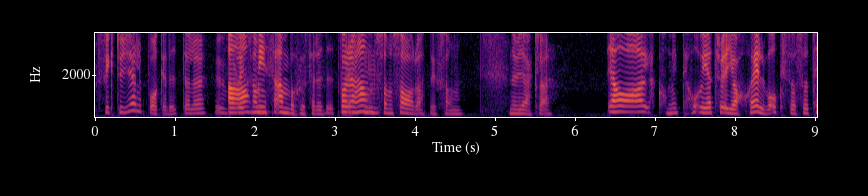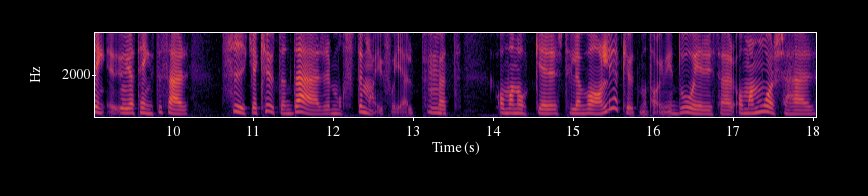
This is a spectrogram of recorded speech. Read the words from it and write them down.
Fick du hjälp att åka dit? Eller? Var ja, liksom, min sambo skjutsade dit Var det han mm. som sa att liksom, nu jäklar? Ja, jag kommer inte ihåg. Jag tror jag själv också. Så tänk, och jag tänkte så här, psykakuten, där måste man ju få hjälp. Mm. För att om man åker till en vanlig akutmottagning, då är det så här, om man mår så här.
